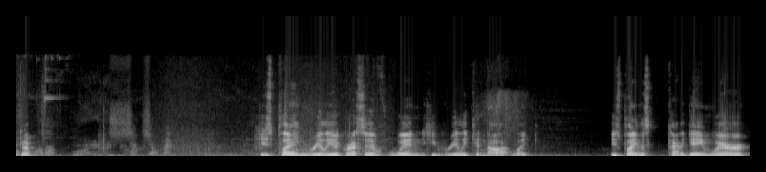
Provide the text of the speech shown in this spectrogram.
Okay. He's playing really aggressive when he really cannot. Like, he's playing this kind of game where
